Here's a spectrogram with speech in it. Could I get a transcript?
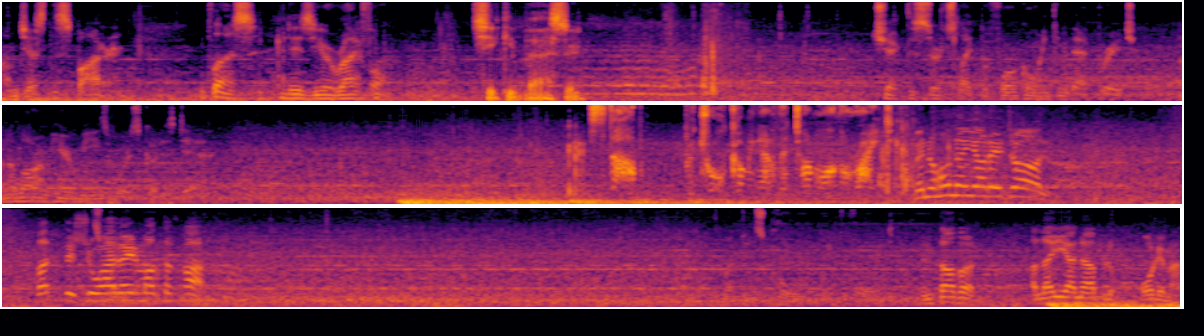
I'm just the spotter. Plus, it is your rifle. Cheeky bastard. Check the searchlight before going through that bridge. An alarm here means we're as good as dead. Stop! Patrol coming out of the tunnel on the right. من هنا يا رجال. فتشوا هذه المنطقة. انتظر. علي أن أبلغ. أولما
